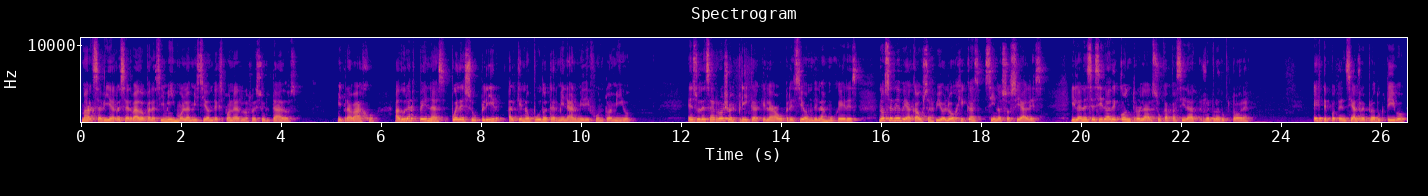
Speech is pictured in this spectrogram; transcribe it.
Marx había reservado para sí mismo la misión de exponer los resultados. Mi trabajo, a duras penas, puede suplir al que no pudo terminar mi difunto amigo. En su desarrollo explica que la opresión de las mujeres no se debe a causas biológicas, sino sociales, y la necesidad de controlar su capacidad reproductora. Este potencial reproductivo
